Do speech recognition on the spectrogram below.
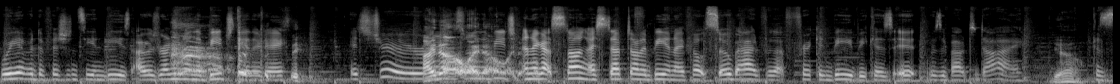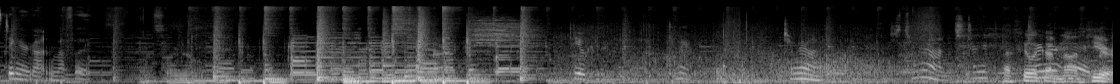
we have a deficiency in bees. I was running on the beach the other day. It's true. we were I running know, on I the know, beach, I and I got stung. I stepped on a bee, and I felt so bad for that freaking bee because it was about to die Yeah, because the stinger got in my foot. yes, I know. Theo, come here. Come here. Turn around. Just turn around. Just turn. I feel like I'm your not head. here.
